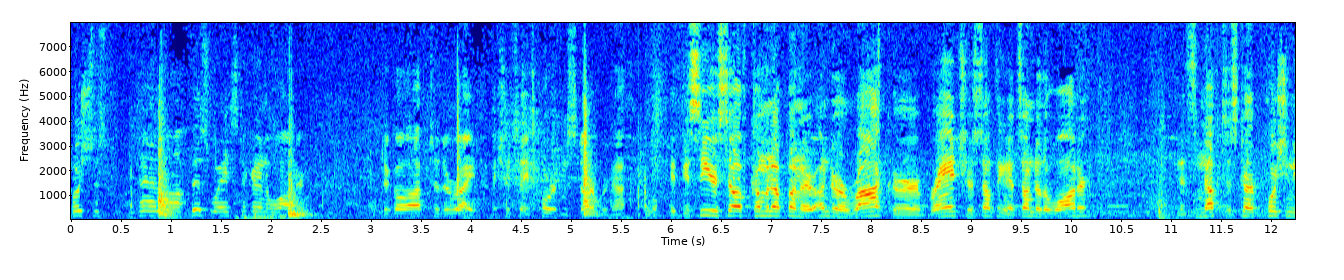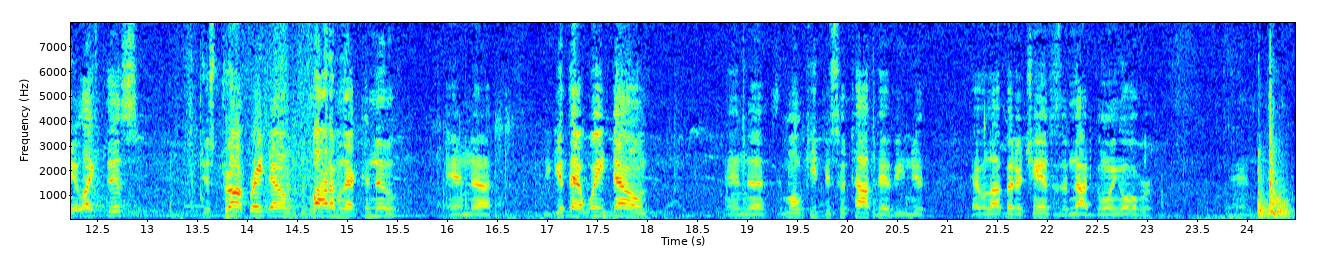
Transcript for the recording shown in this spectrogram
Push this paddle off this way, stick it in the water to go off to the right. I should say port and starboard, huh? If you see yourself coming up under, under a rock or a branch or something that's under the water, and it's enough to start pushing you like this, just drop right down to the bottom of that canoe. And uh, you get that weight down, and uh, it won't keep you so top heavy, and you have a lot better chances of not going over. And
